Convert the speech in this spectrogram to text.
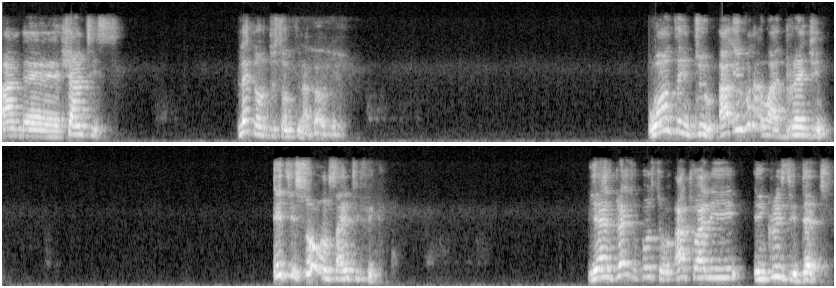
and uh, shanties, let us do something about them. One thing too, uh, even our dredging, It is so unscientific. Yes, dredge is supposed to actually increase the depth.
